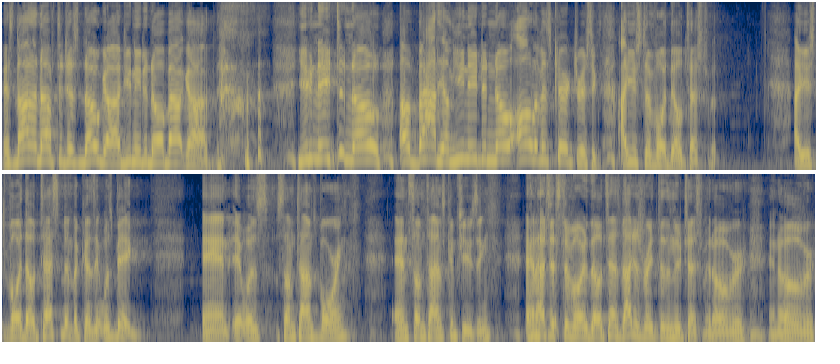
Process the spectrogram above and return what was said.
it's not enough to just know God, you need to know about God. you need to know about Him, you need to know all of His characteristics. I used to avoid the Old Testament. I used to avoid the Old Testament because it was big and it was sometimes boring and sometimes confusing. And I just avoided the Old Testament. I just read through the New Testament over and over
